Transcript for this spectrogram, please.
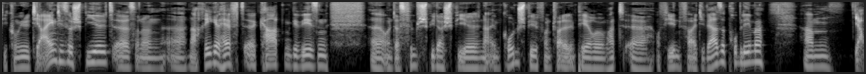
die Community eigentlich so spielt, äh, sondern äh, nach Regelheft äh, Karten gewesen. Äh, und das Fünf-Spieler-Spiel im Grundspiel von Twilight Imperium hat äh, auf jeden Fall diverse Probleme. Ähm, ja,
